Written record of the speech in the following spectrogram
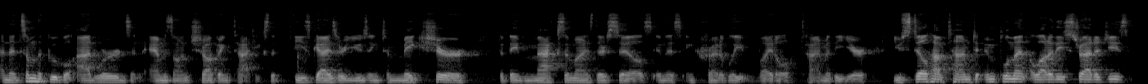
and then some of the Google AdWords and Amazon shopping tactics that these guys are using to make sure that they maximize their sales in this incredibly vital time of the year. You still have time to implement a lot of these strategies,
